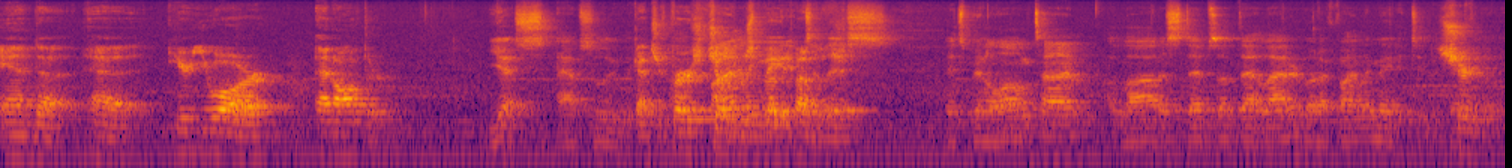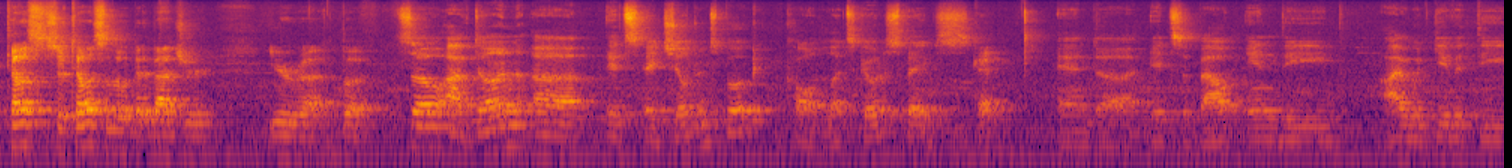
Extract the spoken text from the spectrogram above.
And uh, uh, here you are, an author. Yes, absolutely. Got your first children's finally book published. this. It's been a long time, a lot of steps up that ladder, but I finally made it to it. Sure. Tell us. So tell us a little bit about your your uh, book. So I've done. Uh, it's a children's book called "Let's Go to Space," Okay. and uh, it's about in the. I would give it the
